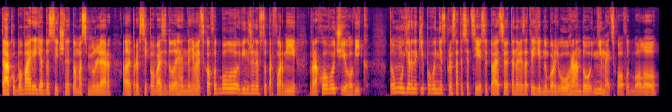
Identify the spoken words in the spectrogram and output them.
Так, у Баварії є досвідчений Томас Мюллер, але при всій повазі до легенди німецького футболу він же не в суперформі, враховуючи його вік. Тому гірники повинні скористатися цією ситуацією та нав'язати гідну боротьбу у гранду німецького футболу.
